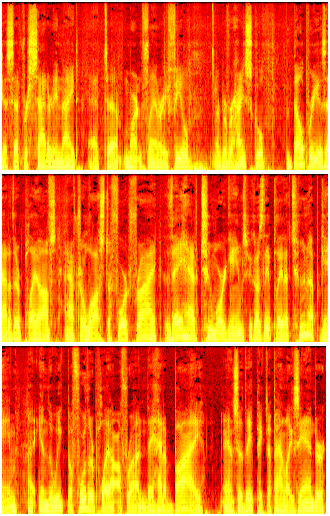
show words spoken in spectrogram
is set for Saturday night at uh, Martin Flannery Field at River High School. Belpre is out of their playoffs after a loss to Fort Frye. They have two more games because they played a tune up game uh, in the week before their playoff run. They had a bye And so they picked up Alexander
